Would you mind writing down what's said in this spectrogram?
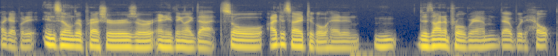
I put it, in cylinder pressures or anything like that. So I decided to go ahead and m- design a program that would help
